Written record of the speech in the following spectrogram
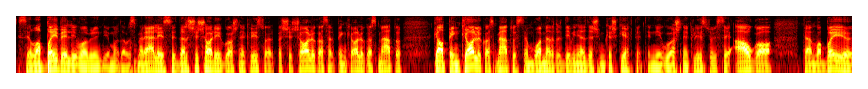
Jisai labai vėlyvo brandimo. Tavas realiai jisai dar 16, jeigu aš neklystu, ar apie 16 ar 15 metų, gal 15 metų jis ten buvo 1,90 m kažkiek, tai ten, jeigu aš neklystu, jisai augo ten labai, e,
